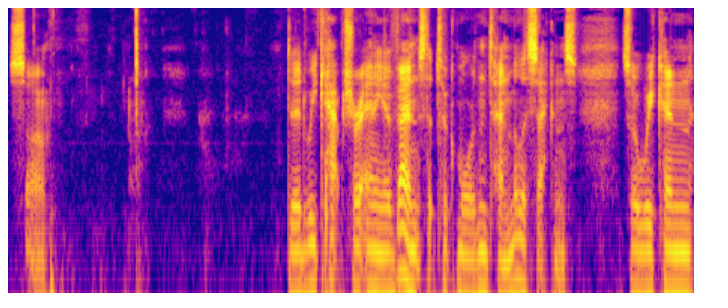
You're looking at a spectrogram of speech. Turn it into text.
So, did we capture any events that took more than 10 milliseconds? So we can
